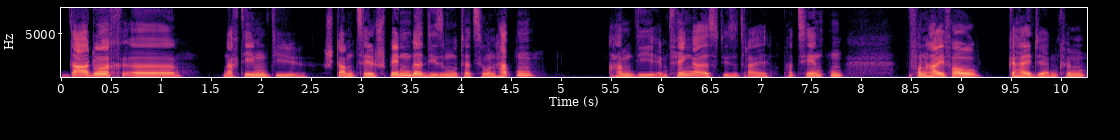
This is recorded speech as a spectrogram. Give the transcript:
Dadurch, äh, nachdem die Stammzellspender diese Mutation hatten, haben die Empfänger, also diese drei Patienten, von HIV geheilt werden können.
